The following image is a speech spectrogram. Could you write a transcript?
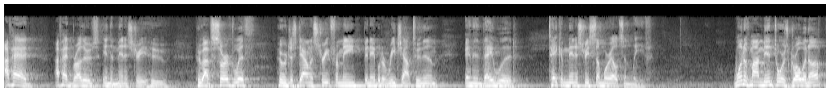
I've had, I've had brothers in the ministry who, who I've served with who were just down the street from me, been able to reach out to them, and then they would take a ministry somewhere else and leave. One of my mentors growing up,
